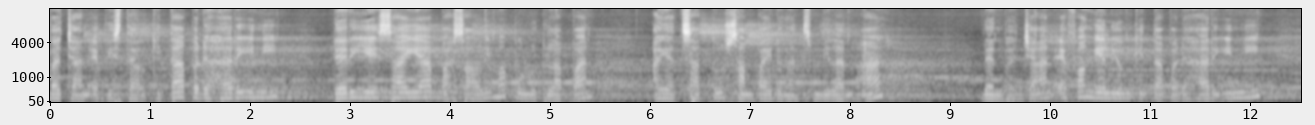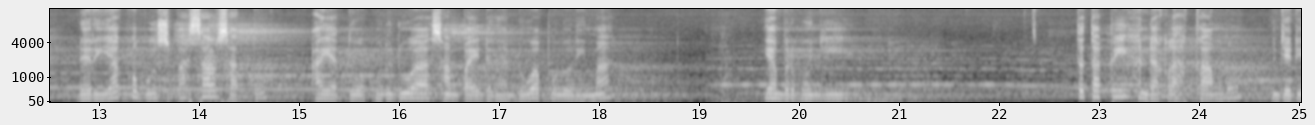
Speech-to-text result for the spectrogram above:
Bacaan epistel kita pada hari ini dari Yesaya pasal 58 ayat 1 sampai dengan 9a dan bacaan evangelium kita pada hari ini dari Yakobus pasal 1 ayat 22 sampai dengan 25 yang berbunyi Tetapi hendaklah kamu menjadi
